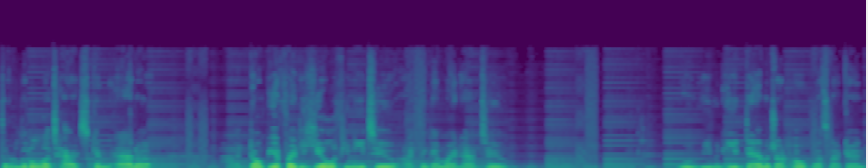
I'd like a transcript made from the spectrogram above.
their little attacks can add up. Uh, don't be afraid to heal if you need to. I think I might have to. Ooh, even 8 damage on Hope, that's not good.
